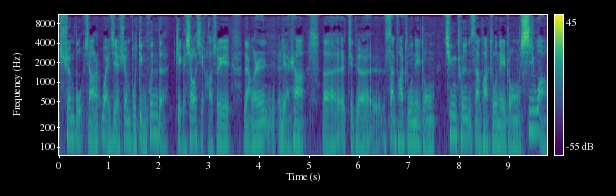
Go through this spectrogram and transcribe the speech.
宣布向外界宣布订婚的这个消息哈，所以两个人脸上呃这个散发出那种青春，散发出那种希望，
